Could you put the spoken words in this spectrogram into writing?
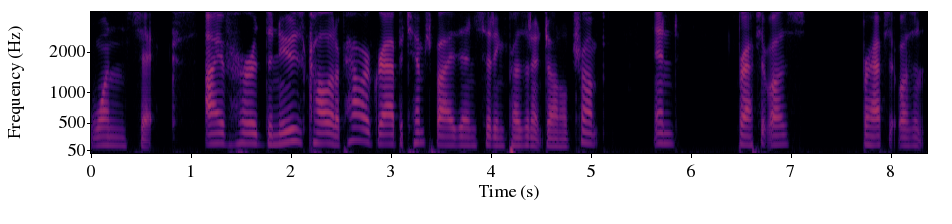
1-6. I've heard the news call it a power grab attempt by then sitting President Donald Trump, and perhaps it was, perhaps it wasn't.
